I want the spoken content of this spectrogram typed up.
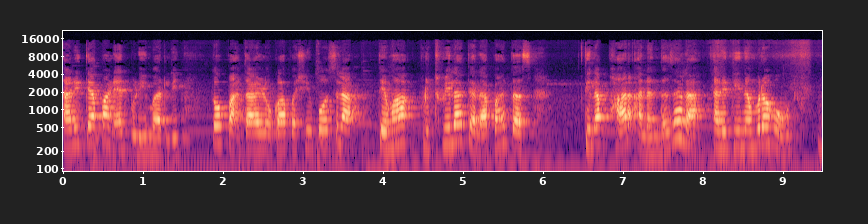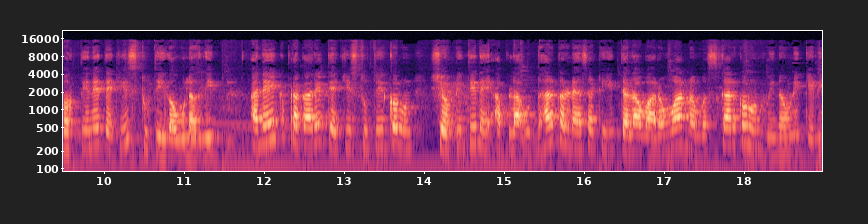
आणि त्या पाण्यात बुडी मारली. तो पाताळ लोकापाशी पोचला तेव्हा पृथ्वीला त्याला पाहताच तिला फार आनंद झाला आणि ती नम्र होऊन भक्तीने त्याची स्तुती गाऊ लागली. अनेक प्रकारे त्याची स्तुती करून शेवटी तिने आपला उद्धार करण्यासाठी त्याला वारंवार नमस्कार करून विनवणी केली.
